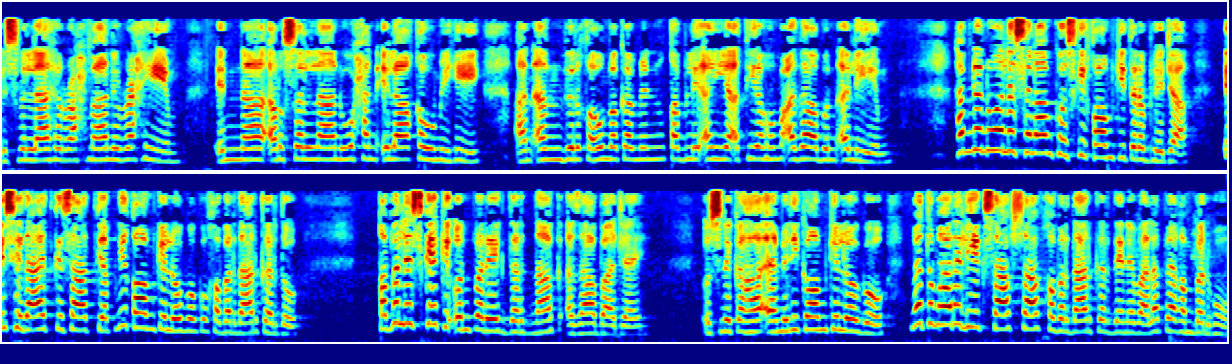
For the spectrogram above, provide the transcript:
بسم اللہ الرحمن الرحیم۔ انا ارسلنا نوحا الى قومه ان انذر قومك من قبل ان ياتيهم عذاب اليم ہم نے نوح علیہ السلام کو اس کی قوم کی طرف بھیجا۔ اس ہدایت کے ساتھ کہ اپنی قوم کے لوگوں کو خبردار کر دو۔ قبل اس کے کہ ان پر ایک دردناک عذاب آ جائے۔ اس نے کہا، اے میری قوم کے لوگوں میں تمہارے لیے ایک صاف صاف خبردار کر دینے والا پیغمبر ہوں۔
